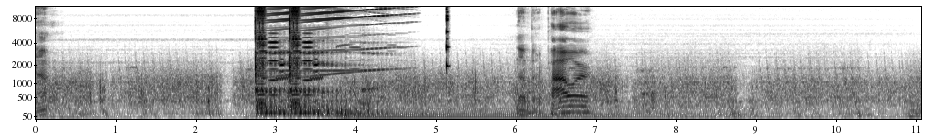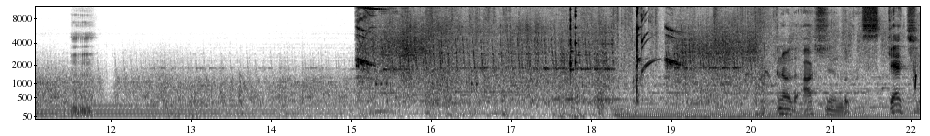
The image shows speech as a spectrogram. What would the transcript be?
No. A little bit of power. I know the oxygen looks sketchy.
